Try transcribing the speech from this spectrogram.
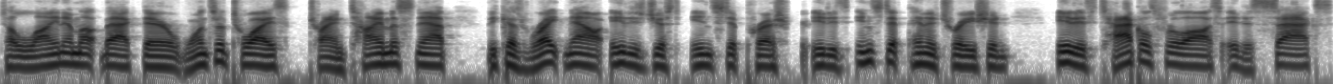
to line him up back there once or twice, try and time a snap, because right now it is just instant pressure. It is instant penetration. It is tackles for loss. It is sacks.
